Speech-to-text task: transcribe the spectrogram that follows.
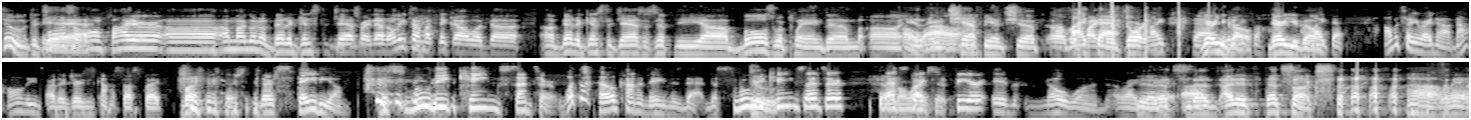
Dude, the Jazz Yeah. are on fire. Uh, I'm not going to bet against the Jazz right now. The only time I think I would uh, uh, bet against the Jazz is if the uh, Bulls were playing them uh, in Oh, wow. a championship uh, with like Michael that. Jordan. Like that. there you We go. like the- there you I go. like that. I'm gonna tell you right now. Not only are their jerseys kind of suspect, but their, their stadium, the Smoothie King Center. What the hell kind of name is that? The Smoothie Dude, King Center. yeah, I that don't like it. fear in no one. Right Yeah, there. that's Uh, that. I did. That sucks. Oh man!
